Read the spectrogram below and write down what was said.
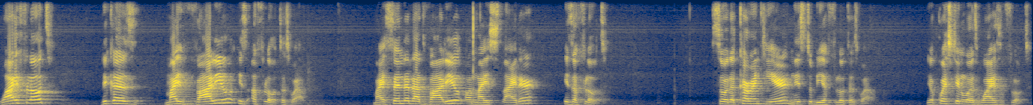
why float? Because my value is a float as well. My sender dot value on my slider is a float. So the current year needs to be a float as well. Your question was why is a float?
